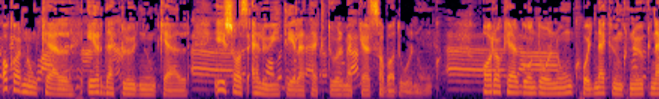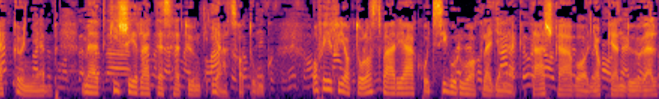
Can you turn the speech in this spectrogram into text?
Akarnunk kell, érdeklődnünk kell, és az előítéletektől meg kell szabadulnunk. Arra kell gondolnunk, hogy nekünk nőknek könnyebb, mert kísérletezhetünk, játszhatunk. A férfiaktól azt várják, hogy szigorúak legyenek, táskával, nyakkendővel,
